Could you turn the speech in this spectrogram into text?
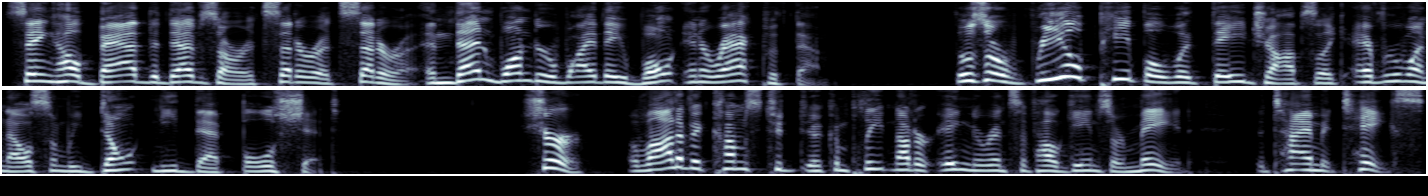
saying how bad the devs are, etc., etc., and then wonder why they won't interact with them. Those are real people with day jobs like everyone else, and we don't need that bullshit. Sure, a lot of it comes to a complete and utter ignorance of how games are made, the time it takes,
